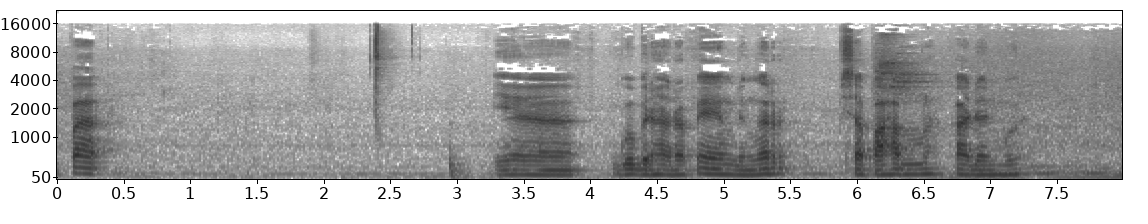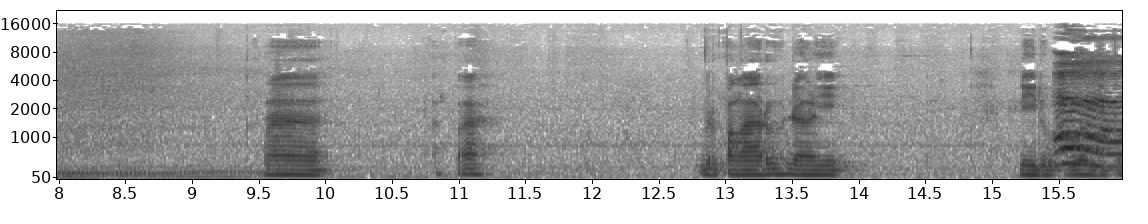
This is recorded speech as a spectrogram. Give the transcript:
Apa? Ya gue berharapnya yang denger bisa paham lah keadaan gue karena apa? Berpengaruh dari di hidup gue gitu.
